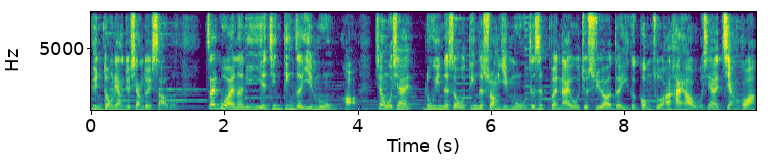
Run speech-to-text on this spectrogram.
运动量就相对少了。再过来呢，你眼睛盯着荧幕，哈，像我现在录音的时候，我盯着双荧幕，这是本来我就需要的一个工作。它还好，我现在讲话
